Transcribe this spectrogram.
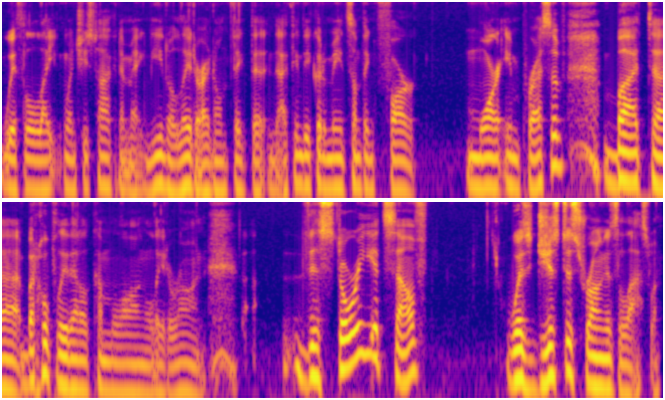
with light when she's talking to magneto later i don't think that i think they could have made something far more impressive but uh, but hopefully that'll come along later on. The story itself was just as strong as the last one.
